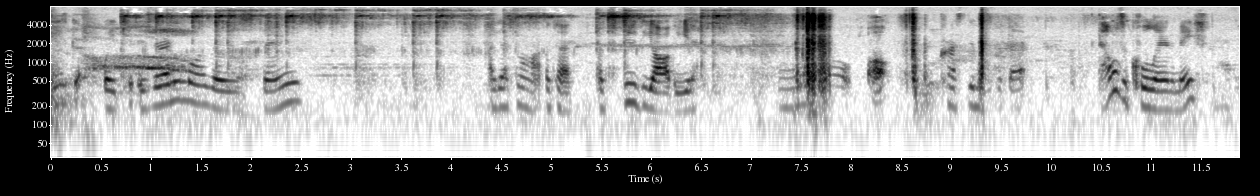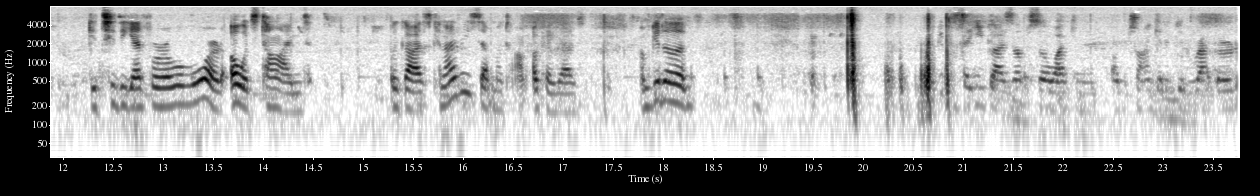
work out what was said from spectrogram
Wait, is there any more of those things? I guess not. Okay, let's do the obby. Oh, Preston missed the bet. That was a cool animation. Get to the end for a reward. Oh, it's timed. But guys, can I reset my time? Okay, guys, I'm gonna. I'm gonna set you guys up so I can um, try and get a good record.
